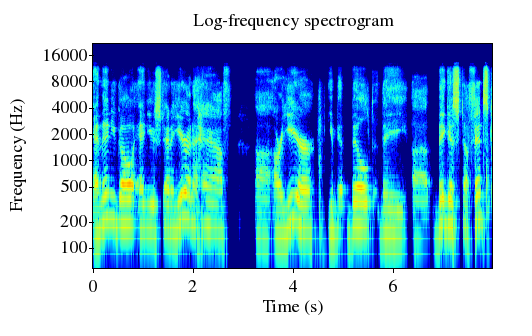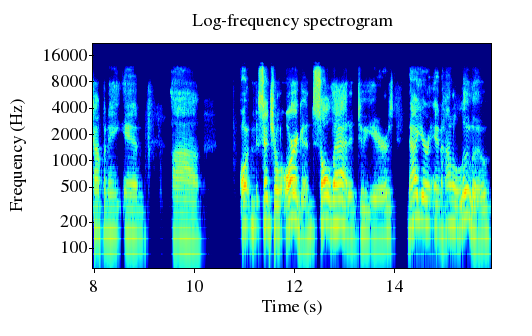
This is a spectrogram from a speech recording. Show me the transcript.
And then you go and you spend a year and a half uh, or a year, you b- built the uh, biggest fence company in uh, Central Oregon, sold that in two years. Now you're in Honolulu.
